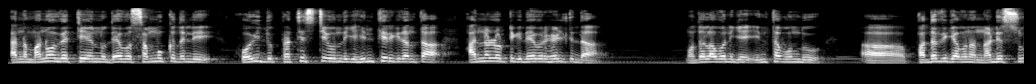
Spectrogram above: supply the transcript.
ತನ್ನ ಮನೋವ್ಯಥೆಯನ್ನು ದೇವರ ಸಮ್ಮುಖದಲ್ಲಿ ಹೊಯ್ದು ಪ್ರತಿಷ್ಠೆಯೊಂದಿಗೆ ಹಿಂತಿರುಗಿದಂಥ ಹನ್ನಳೊಟ್ಟಿಗೆ ದೇವರು ಹೇಳ್ತಿದ್ದ ಮೊದಲವನಿಗೆ ಇಂಥ ಒಂದು ಪದವಿಗೆ ಅವನ ನಡೆಸು,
